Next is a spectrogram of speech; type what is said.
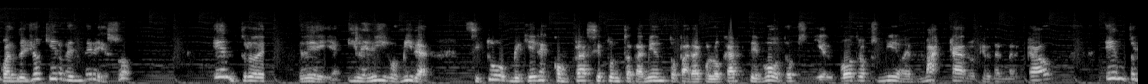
Cuando yo quiero vender eso, entro de, ella y le digo, mira, si tú me quieres comprar cierto un tratamiento para colocarte Botox y el Botox mío es más caro que el del mercado, entro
